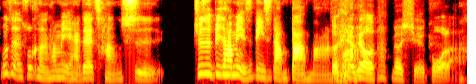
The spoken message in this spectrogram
我只能说，可能他们也还在尝试，就是毕竟他们也是第一次当爸妈，对，没有没有学过啦。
